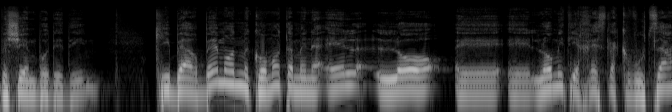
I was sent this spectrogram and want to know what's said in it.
ושהם בודדים, כי בהרבה מאוד מקומות המנהל לא, uh, uh, לא מתייחס לקבוצה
